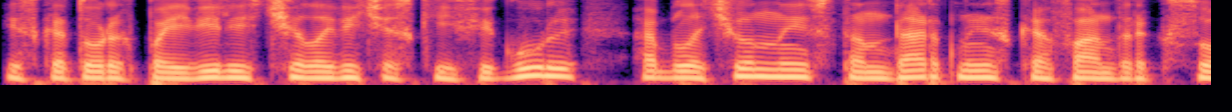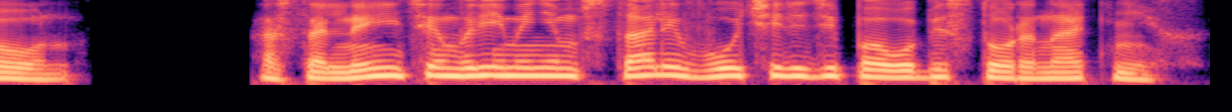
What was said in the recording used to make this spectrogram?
из которых появились человеческие фигуры, облаченные в стандартные скафандры Ксоун. Остальные тем временем встали в очереди по обе стороны от них.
